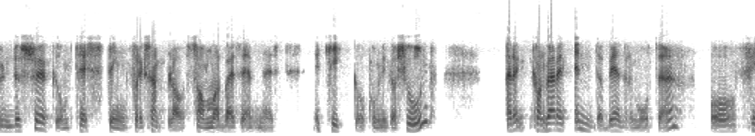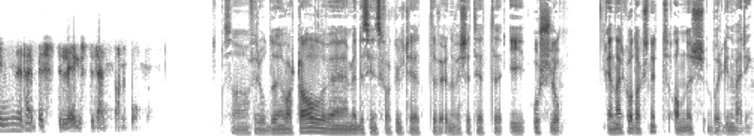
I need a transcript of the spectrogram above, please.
undersøke om testing f.eks. av samarbeidsevner, etikk og kommunikasjon kan være en enda bedre måte å finne de beste legestudentene på. Sa Frode Vartdal ved Medisinsk fakultet ved Universitetet i Oslo. NRK Dagsnytt, Anders Borgen Werring.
